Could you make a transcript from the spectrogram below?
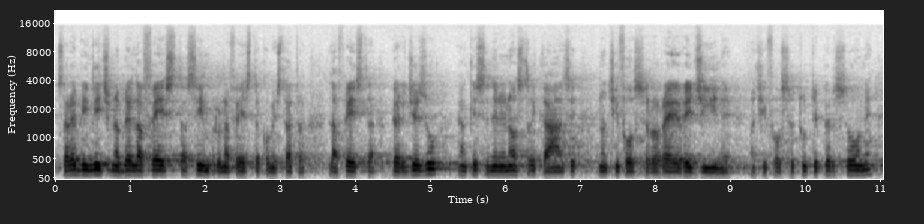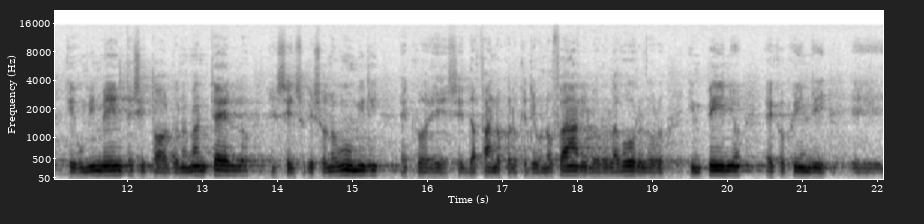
Sarebbe invece una bella festa, sempre una festa come è stata la festa per Gesù, anche se nelle nostre case non ci fossero re e regine, ma ci fossero tutte persone che umilmente si tolgono il mantello, nel senso che sono umili, ecco, e fanno quello che devono fare, il loro lavoro, il loro impegno, ecco, quindi eh,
